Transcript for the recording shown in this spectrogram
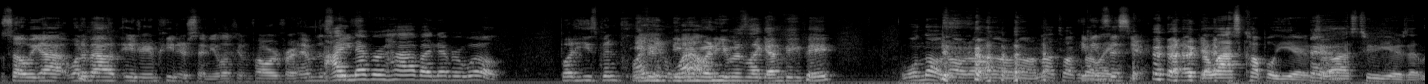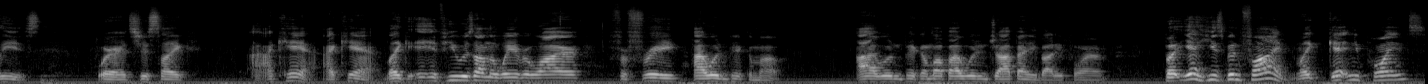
So we got. What about Adrian Peterson? You looking forward for him this I week? I never have. I never will. But he's been playing Even, well. even when he was like MVP. Well, no, no, no, no, no. I'm not talking he about means like this year. okay. the last couple years, the last two years at least, where it's just like, I can't, I can't. Like if he was on the waiver wire for free, I wouldn't pick him up. I wouldn't pick him up. I wouldn't drop anybody for him. But yeah, he's been fine. Like getting you points.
